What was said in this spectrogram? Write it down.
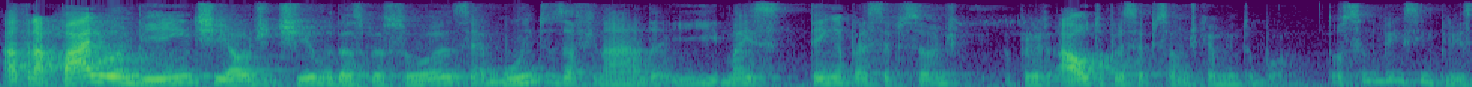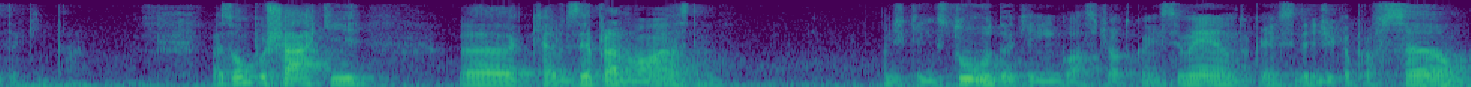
atrapalha o ambiente auditivo das pessoas, é muito desafinada, e, mas tem a percepção de autopercepção de que é muito boa. Estou sendo bem simplista aqui, tá? Mas vamos puxar aqui, uh, quero dizer para nós, tá? de quem estuda, quem gosta de autoconhecimento, quem se dedica à profissão,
